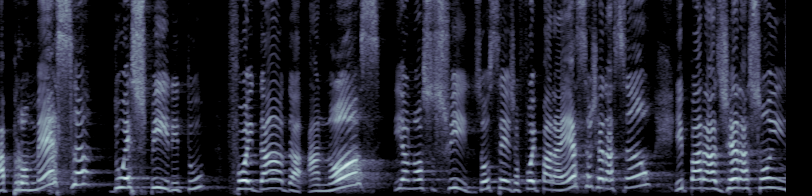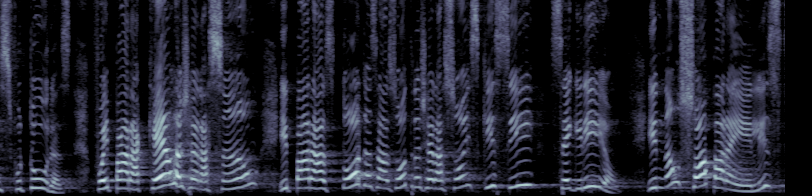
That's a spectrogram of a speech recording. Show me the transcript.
a promessa do Espírito foi dada a nós e a nossos filhos, ou seja, foi para essa geração e para as gerações futuras, foi para aquela geração e para as, todas as outras gerações que se seguiriam. e não só para eles,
